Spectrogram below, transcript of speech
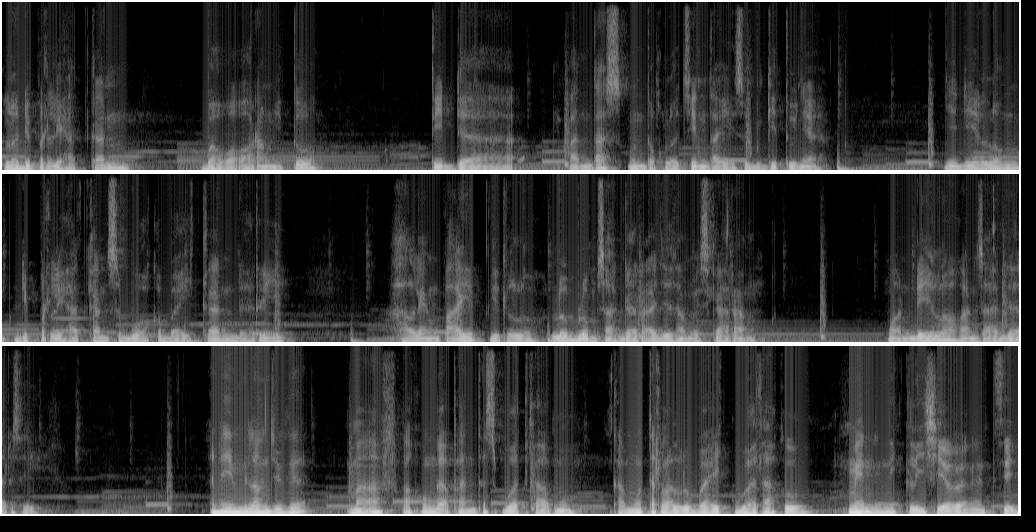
lo diperlihatkan bahwa orang itu tidak pantas untuk lo cintai sebegitunya. Jadi lo diperlihatkan sebuah kebaikan dari hal yang pahit gitu loh. Lo belum sadar aja sampai sekarang. One day lo akan sadar sih. Ada yang bilang juga, maaf aku nggak pantas buat kamu. Kamu terlalu baik buat aku. Men ini klise banget sih.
